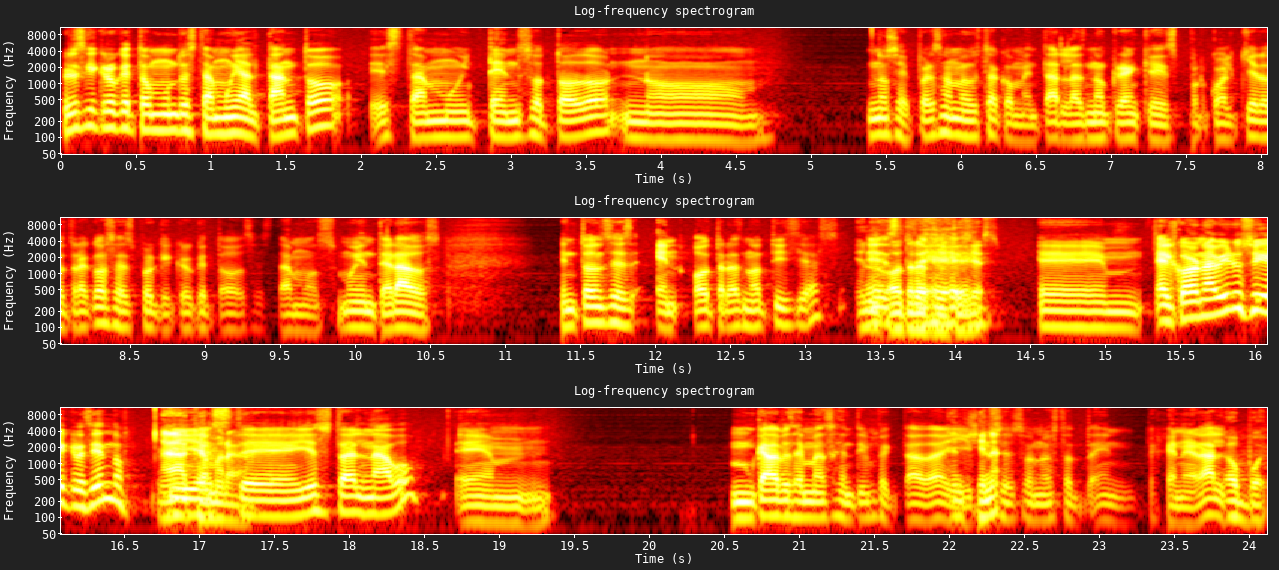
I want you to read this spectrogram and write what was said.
Pero es que creo que todo el mundo está muy al tanto, está muy tenso todo, no... No sé, por eso no me gusta comentarlas, no crean que es por cualquier otra cosa, es porque creo que todos estamos muy enterados. Entonces, en otras noticias... En otras noticias. em, el coronavirus sigue creciendo. Ah, y, cámara. este, y eso está el nabo. em, cada vez hay más gente infectada ¿En y pues eso no está en general. Oh, boy.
